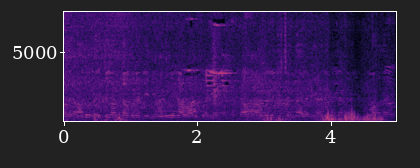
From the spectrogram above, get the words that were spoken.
పథకాలు రైతులంతా కూడా దీన్ని విరివిగా వాడుకొని అభివృద్ధి చెందాలని అదేవిధంగా ఎక్కువ ఆదాయం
